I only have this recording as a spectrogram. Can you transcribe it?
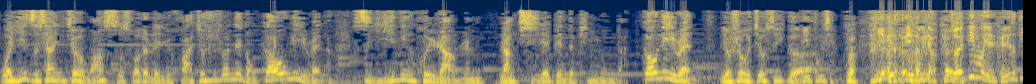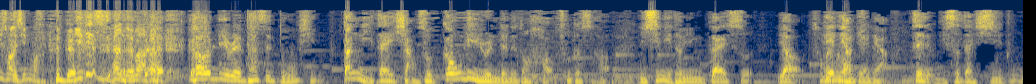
我一直相信，就王石说的那句话，就是说那种高利润啊，是一定会让人让企业变得平庸的。高利润有时候就是一个低风险，不一定是低风险，所以低风险肯定是低创新嘛，对，一定是这样的嘛。高利润它是毒品，当你在享受高利润的那种好处的时候，你心里头应该是。要掂量掂量，这你是在吸毒。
